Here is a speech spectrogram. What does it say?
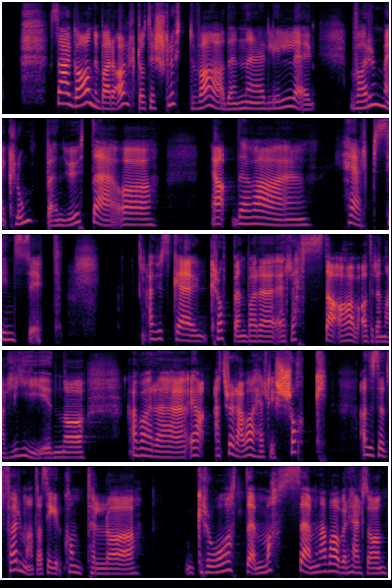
Så jeg ga nå bare alt, og til slutt var denne lille varme klumpen ute, og ja, det var helt sinnssykt. Jeg husker kroppen bare rista av adrenalin, og jeg bare Ja, jeg tror jeg var helt i sjokk. Jeg hadde sett for meg at jeg sikkert kom til å gråte masse, men jeg var bare helt sånn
